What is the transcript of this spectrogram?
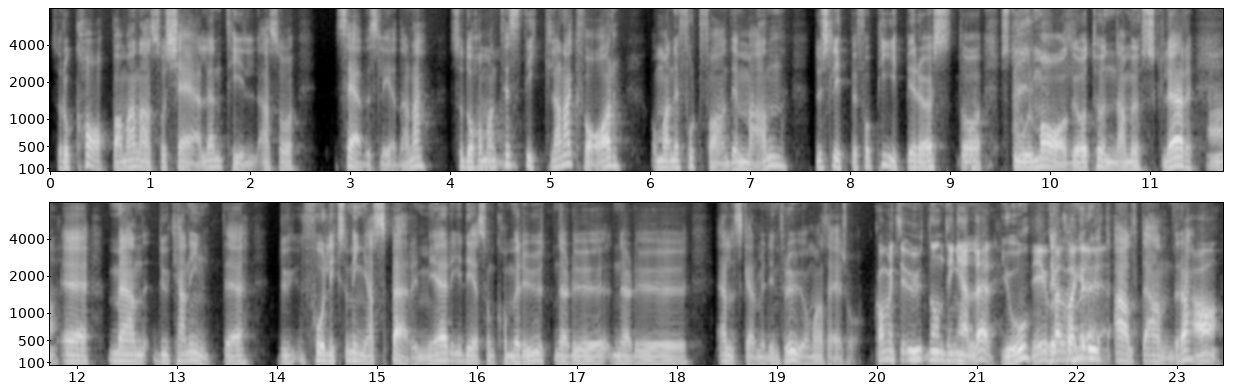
Så då kapar man alltså kärlen till alltså sädesledarna. Så då har man testiklarna kvar och man är fortfarande man. Du slipper få pipig röst och stor mage och tunna muskler. Eh, men du kan inte, du får liksom inga spermier i det som kommer ut när du, när du älskar med din fru, om man säger så. Kommer inte ut någonting heller. Jo, det är ju det själva kommer grejen. ut allt det andra. Ja.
